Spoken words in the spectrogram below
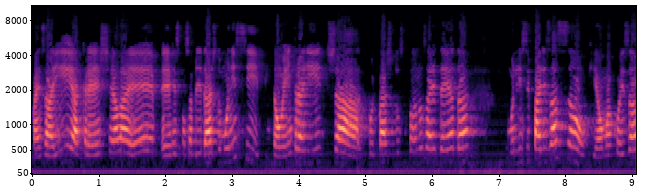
mas aí a creche ela é, é, responsabilidade do município. Então entra aí já por baixo dos panos a ideia da municipalização, que é uma coisa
